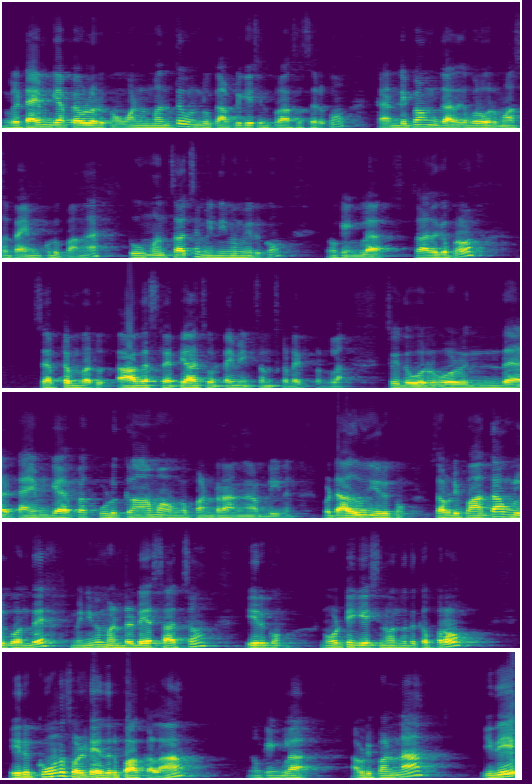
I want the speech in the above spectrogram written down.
உங்களுக்கு டைம் கேப் எவ்வளோ இருக்கும்? ஒன் மந்த்து உங்களுக்கு அப்ளிகேஷன் ப்ராசஸ் இருக்கும். கண்டிப்பாக உங்களுக்கு அதுக்கப்புறம் ஒரு மாதம் டைம் கொடுப்பாங்க. டூ மந்த்ஸ் ஆச்சும் மினிமம் இருக்கும். ஓகேங்களா ஸோ அதுக்கப்புறம் செப்டம்பர் ஆகஸ்ட்ல எப்பயாச்சும் ஒரு டைம் எக்ஸாம்ஸ் கண்டக்ட் பண்ணலாம். ஸோ இது ஒரு ஒரு இந்த டைம் கேப்பை கொடுக்காம அவங்க பண்ணுறாங்க அப்படின்னு. பட் அதுவும் இருக்கும். ஸோ அப்படி பார்த்தா உங்களுக்கு வந்து மினிமம் ஹண்ட்ரட் டேஸ் ஆச்சும் இருக்கும். நோட்டிஃபிகேஷன் வந்ததுக்கப்புறம் இருக்கும்னு சொல்லிட்டு எதிர்பார்க்கலாம். ஓகேங்களா அப்படி பண்ணால் இதே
